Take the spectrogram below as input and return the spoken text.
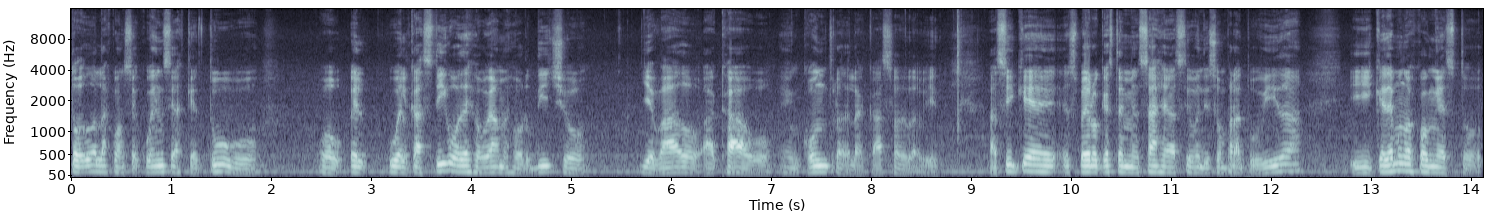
todas las consecuencias que tuvo o el, o el castigo de Jehová, mejor dicho, llevado a cabo en contra de la casa de David. Así que espero que este mensaje haya sido bendición para tu vida y quedémonos con esto.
